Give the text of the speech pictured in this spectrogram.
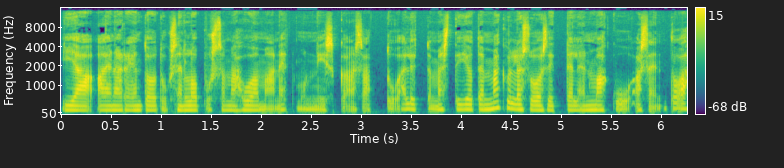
Ja aina rentoutuksen lopussa mä huomaan, että mun niskaan sattuu älyttömästi, joten mä kyllä suosittelen makuuasentoa.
